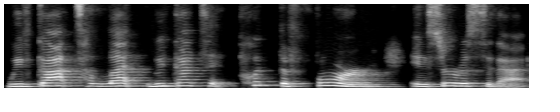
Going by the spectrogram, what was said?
We've got to let, we've got to put the form in service to that.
